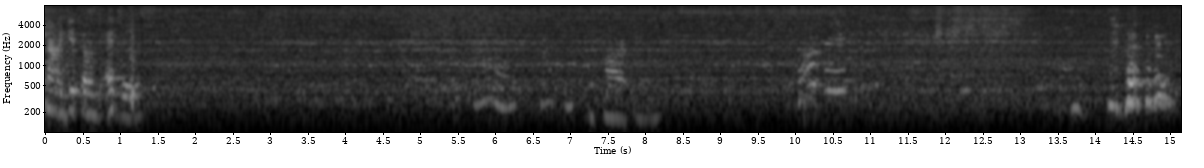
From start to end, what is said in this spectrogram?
Trying to get those edges. Oh.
